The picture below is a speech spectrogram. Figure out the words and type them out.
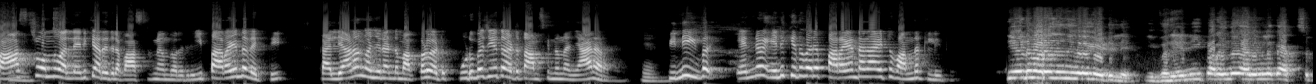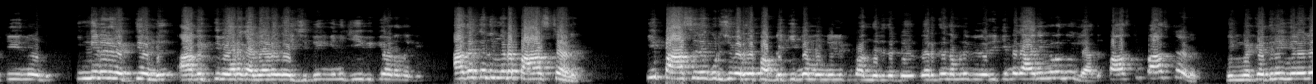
പാസ്റ്റർ ഒന്നും അല്ല എനിക്കറിയത്തില്ല പാസ്റ്ററിനെ ഒന്നും അറിയത്തില്ല. ഈ പറയുന്ന വ്യക്തി കല്യാണം കഴിഞ്ഞ രണ്ട് മക്കളുമായിട്ട് കുടുംബജീവിതമായിട്ട് താമസിക്കുന്ന ഞാൻ അറിഞ്ഞു പിന്നെ ഇവ എന്നെ എനിക്ക് ഇതുവരെ പറയേണ്ടതായിട്ട് വന്നിട്ടില്ല ഇത്. പറയുന്നത് നിങ്ങൾ കേട്ടില്ലേ? ഇവർ തന്നെ ഈ പറയുന്ന കാര്യങ്ങളൊക്കെ അക്സെപ്റ്റ് ചെയ്യുന്നുണ്ട്. ഇങ്ങനെ ഒരു വ്യക്തിയുണ്ട് ആ വ്യക്തി വേറെ കല്യാണം കഴിച്ചിട്ട് ഇങ്ങനെ ജീവിക്കുകയാണെന്നൊക്കെ അതൊക്കെ നിങ്ങളുടെ പാസ്റ്റ് ആണ്. ഈ പാസ്റ്റിനെ കുറിച്ച് വെറുതെ പബ്ലിക്കിന്റെ മുന്നിൽ വന്നിരുന്നിട്ട് വെറുതെ നമ്മൾ വിവരിക്കേണ്ട കാര്യങ്ങളൊന്നുമില്ല. അത് പാസ്റ്റ് പാസ്റ്റ് ആണ്. നിങ്ങൾക്കെതിരെ ഇങ്ങനെ ഒരു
